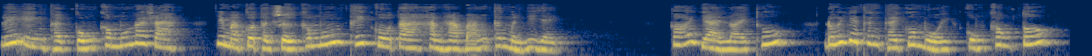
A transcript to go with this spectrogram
Lý Yên thật cũng không muốn nói ra, nhưng mà cô thật sự không muốn thấy cô ta hành hạ bản thân mình như vậy. Có vài loại thuốc, đối với thân thể của muội cũng không tốt.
